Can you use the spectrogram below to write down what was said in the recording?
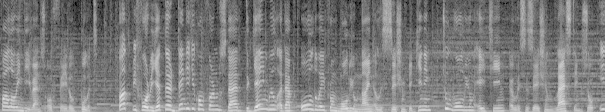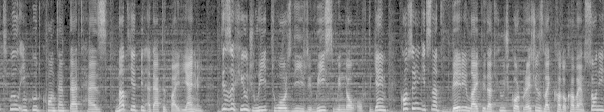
following the events of Fatal Bullet. But before we get there, Dengeki confirms that the game will adapt all the way from Volume 9 Alicization Beginning to Volume 18 Alicization Lasting, so it will include content that has not yet been adapted by the anime. This is a huge lead towards the release window of the game, considering it's not very likely that huge corporations like Kadokawa and Sony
